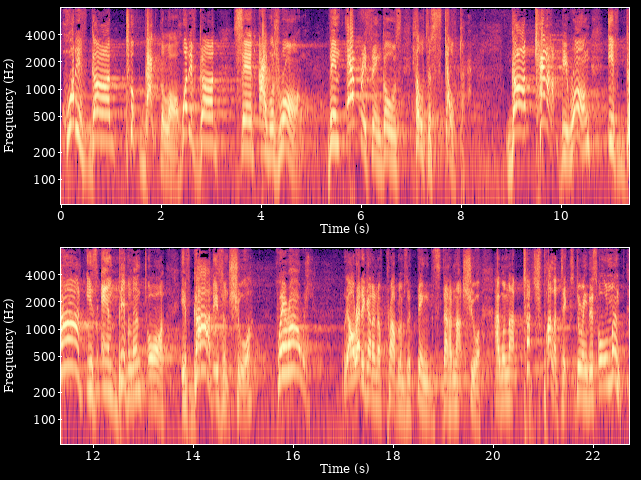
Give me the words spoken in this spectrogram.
What if God took back the law? What if God said, I was wrong? then everything goes helter skelter. God cannot be wrong. If God is ambivalent or if God isn't sure, where are we? We already got enough problems with things that I'm not sure. I will not touch politics during this whole month.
